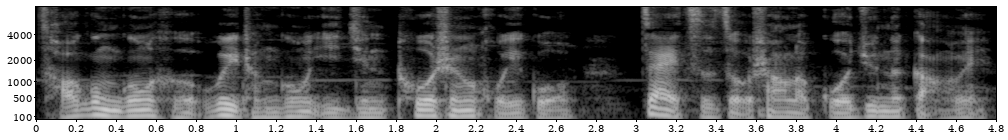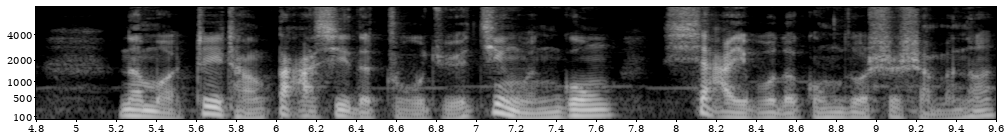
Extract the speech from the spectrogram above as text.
曹共公和魏成功已经脱身回国，再次走上了国君的岗位。那么这场大戏的主角晋文公下一步的工作是什么呢？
